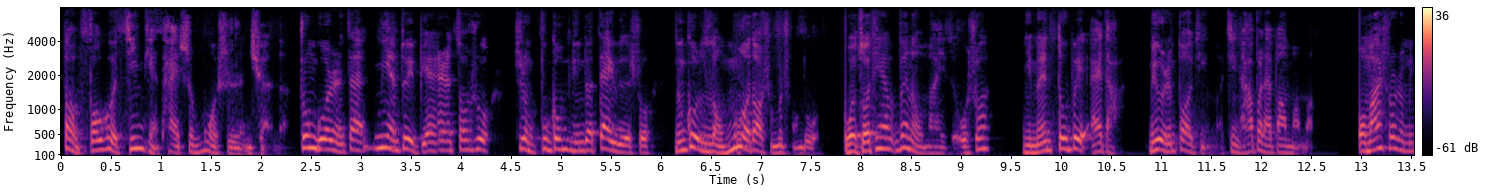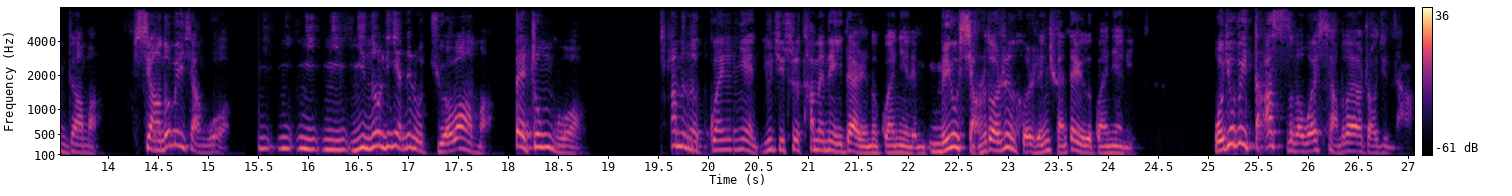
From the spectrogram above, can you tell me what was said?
到包括今天，他也是漠视人权的。中国人在面对别人遭受这种不公平的待遇的时候，能够冷漠到什么程度？我昨天问了我妈一次，我说：“你们都被挨打，没有人报警吗？警察不来帮忙吗？”我妈说什么？你知道吗？想都没想过，你你你你你能理解那种绝望吗？在中国，他们的观念，尤其是他们那一代人的观念里，没有享受到任何人权待遇的观念里，我就被打死了，我也想不到要找警察。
